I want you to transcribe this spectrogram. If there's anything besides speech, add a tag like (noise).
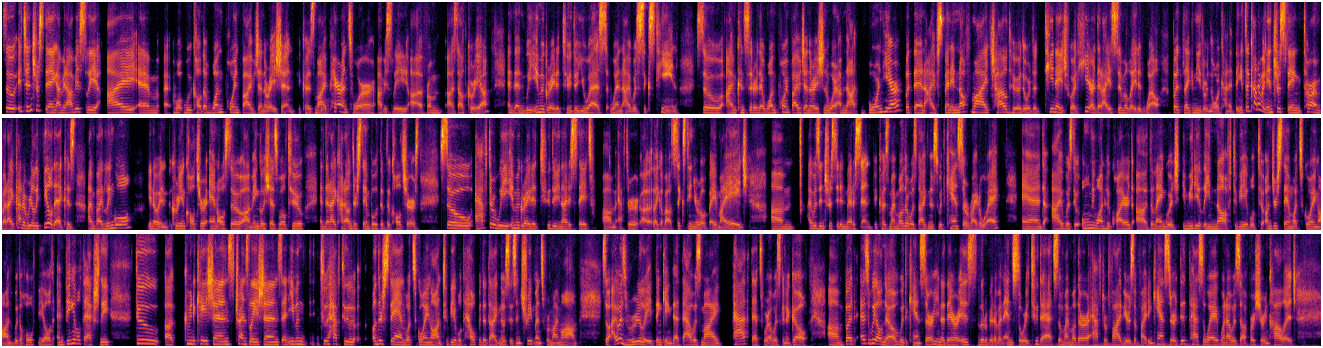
So it's interesting. I mean, obviously, I am uh, what we call the 1.5 generation because my parents were obviously uh, from uh, South Korea, and then we immigrated to the U.S. when I was 16. So I'm considered a 1.5 generation where I'm not born here, but then I've spent enough my childhood or the teenagehood here that I assimilated well. But like neither nor kind of thing. It's a kind of an interesting term, but I kind of really feel that because I'm bilingual you know, in Korean culture and also um, English as well too. And then I kind of understand both of the cultures. So after we immigrated to the United States, um, after uh, like about 16 year old at my age, um, I was interested in medicine because my mother was diagnosed with cancer right away. And I was the only one who acquired uh, the language immediately enough to be able to understand what's going on with the whole field and being able to actually do uh, communications, translations, and even to have to understand what's going on to be able to help with the diagnosis and treatments for my mom. So I was really thinking that that was my path, that's where I was going to go. Um, but as we all know, with cancer, you know, there is a little bit of an end story to that. So my mother, after five years of fighting cancer, did pass away when I was uh, first year in college.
